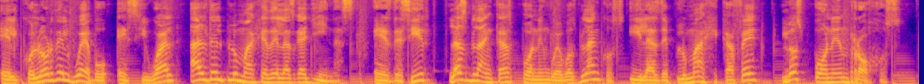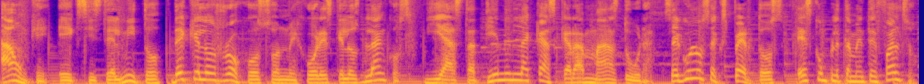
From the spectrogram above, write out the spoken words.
el color del huevo es igual al del plumaje de las gallinas, es decir, las blancas ponen huevos blancos y las de plumaje café los ponen rojos, aunque existe el mito de que los rojos son mejores que los blancos y hasta tienen la cáscara más dura. Según los expertos, es completamente falso,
